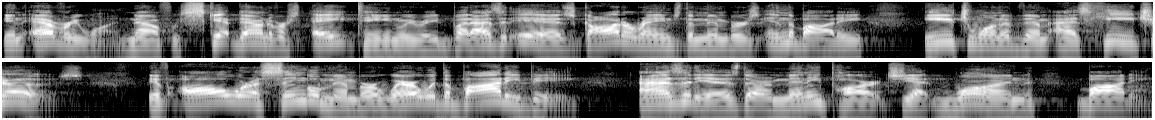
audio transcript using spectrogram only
in everyone. Now, if we skip down to verse 18, we read, But as it is, God arranged the members in the body, each one of them as he chose. If all were a single member, where would the body be? As it is, there are many parts, yet one body.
